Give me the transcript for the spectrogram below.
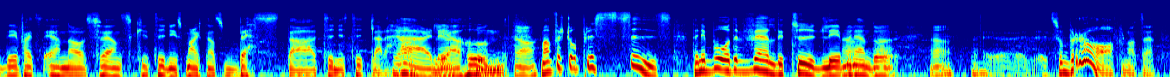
det är faktiskt en av svensk tidningsmarknads bästa tidningstitlar. Ja, Härliga det- hund. Ja. Man förstår precis. Den är både väldigt tydlig men Ja, ändå ja, ja. så bra på något sätt.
